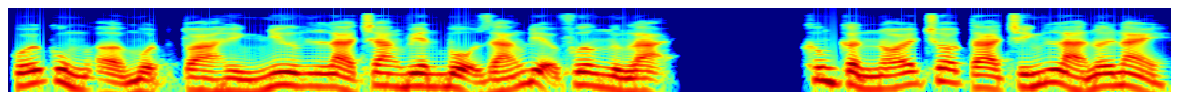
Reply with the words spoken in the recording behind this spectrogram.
cuối cùng ở một tòa hình như là trang viên bộ dáng địa phương ngừng lại. Không cần nói cho ta chính là nơi này.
